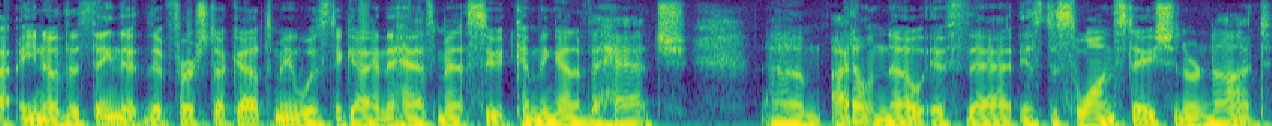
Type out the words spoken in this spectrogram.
I- you know, the thing that, that first stuck out to me was the guy in the hazmat suit coming out of the hatch. Um, I don't know if that is the Swan Station or not,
